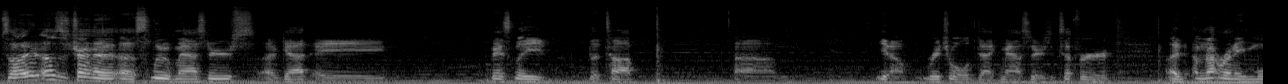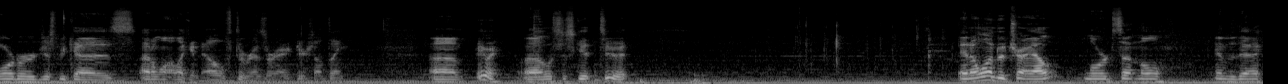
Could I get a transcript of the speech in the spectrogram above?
so I, I, was just trying to uh, slew of masters. I've got a basically the top you know, ritual deck masters, except for I, am not running Mortar just because I don't want like an elf to resurrect or something. Um, anyway, uh, let's just get to it. And I wanted to try out Lord Sentinel in the deck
